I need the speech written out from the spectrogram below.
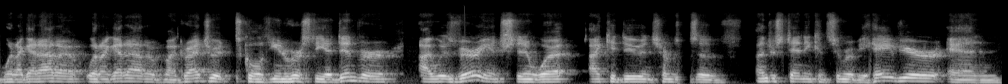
when I got out of when I got out of my graduate school at the University of Denver, I was very interested in what I could do in terms of understanding consumer behavior and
